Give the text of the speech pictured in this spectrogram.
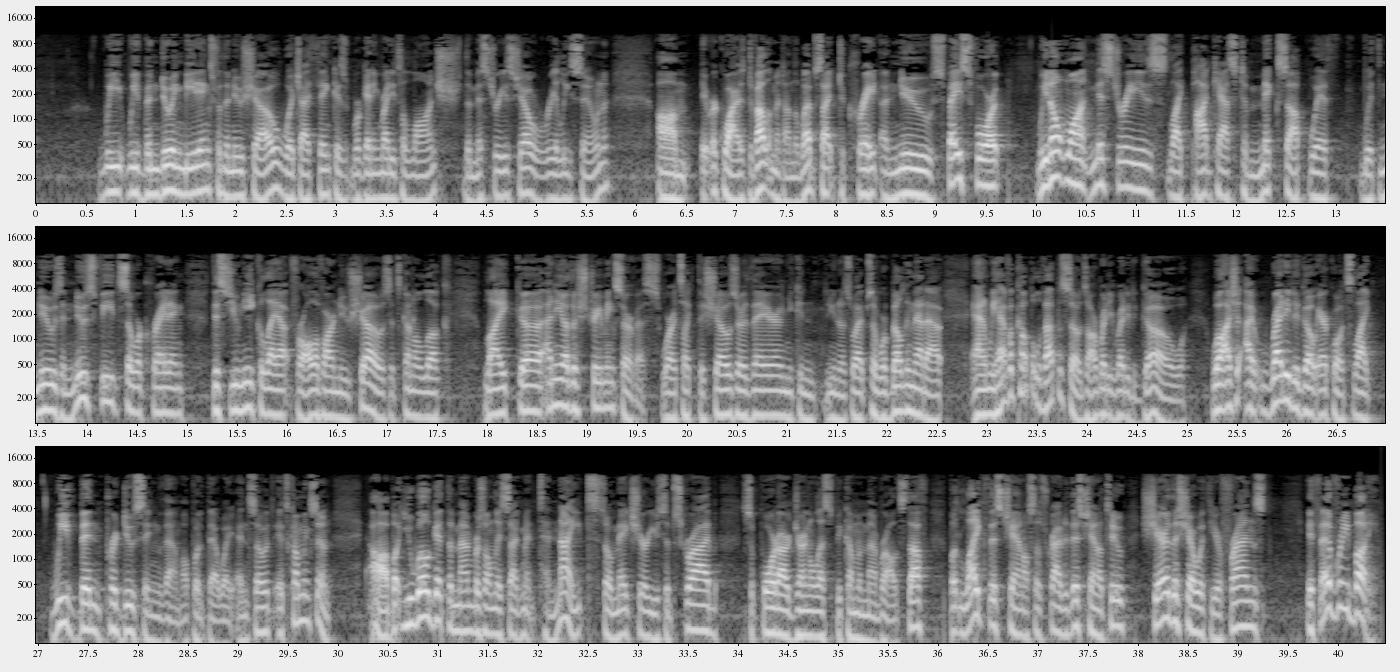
we, we've been doing meetings for the new show, which I think is, we're getting ready to launch the mysteries show really soon. Um, it requires development on the website to create a new space for it. We don't want mysteries like podcasts to mix up with, with news and news feeds, so we're creating this unique layout for all of our new shows. It's going to look like uh, any other streaming service, where it's like the shows are there and you can, you know, swipe. So we're building that out, and we have a couple of episodes already ready to go. Well, I should, I ready to go. Air quotes like we've been producing them. I'll put it that way, and so it, it's coming soon. Uh, but you will get the members only segment tonight, so make sure you subscribe, support our journalists, become a member, all that stuff. But like this channel, subscribe to this channel too. Share the show with your friends. If everybody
